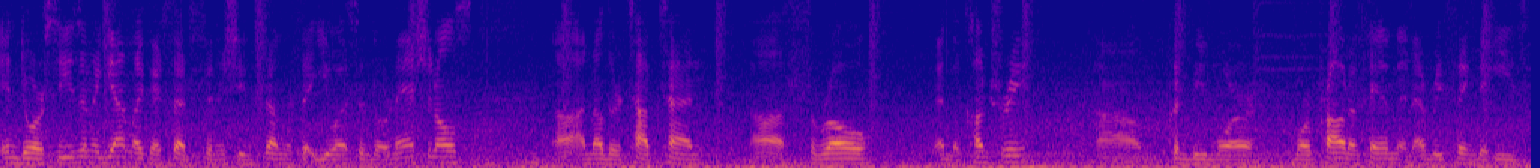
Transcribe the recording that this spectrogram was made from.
indoor season again, like I said, finishing seventh at U.S. Indoor Nationals, uh, another top ten uh, throw in the country. Um, couldn't be more more proud of him and everything that he's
